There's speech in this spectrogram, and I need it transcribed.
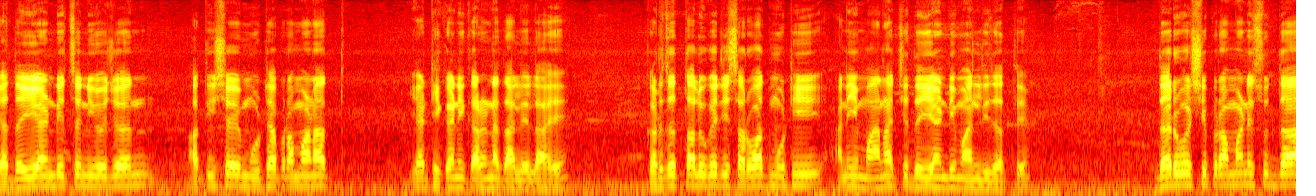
या दहीहंडीचं नियोजन अतिशय मोठ्या प्रमाणात या ठिकाणी करण्यात आलेलं आहे. कर्जत तालुक्याची सर्वात मोठी आणि मानाची दहीहंडी मानली जाते. दरवर्षीप्रमाणे सुद्धा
